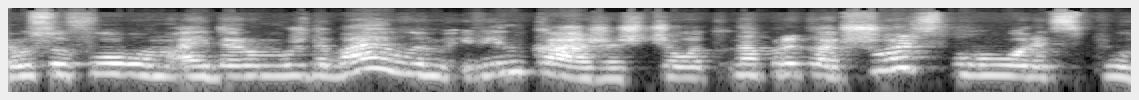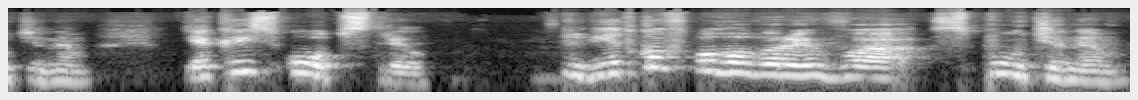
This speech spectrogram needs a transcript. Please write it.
русофобом Айдаром Муждабаєвим. і Він каже, що, от, наприклад, Шольц поговорить з Путіним, якийсь обстріл. Вітков поговорив з Путіним.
